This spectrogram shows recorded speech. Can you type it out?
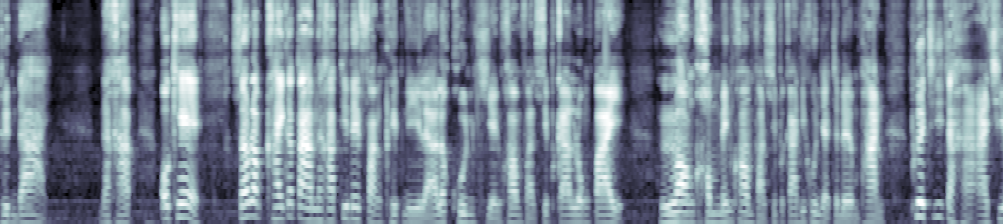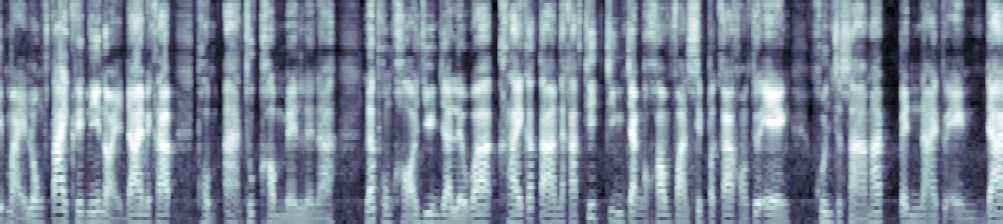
ขึ้นได้นะครับโอเคสำหรับใครก็ตามนะครับที่ได้ฟังคลิปนี้แล้วแล้วคุณเขียนความฝันสิบการลงไป ลองคอมเมนต์ความฝันสิบประการที่คุณอยากจะเดิมพัน เพื่อที่จะหาอาชีพใหม่ลงใต้คลิปนี้หน่อยได้ไหมครับ ผมอ่านทุกคอมเมนต์เลยนะ และผมขอยืนยันเลยว่าใครก็ตามนะครับที่จริงจังกับความฝันสิบประการของตัวเอง คุณจะสามารถเป็นนายตัวเองได้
